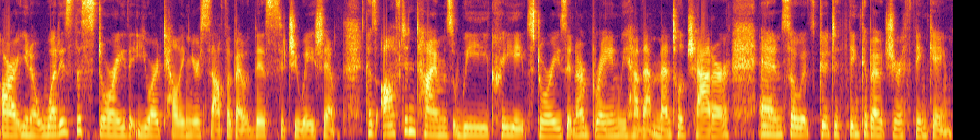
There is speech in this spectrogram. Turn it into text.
are, you know, what is the story that you are telling yourself about this situation? Situation. Because oftentimes we create stories in our brain, we have that mental chatter. And so it's good to think about your thinking.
